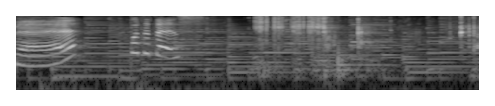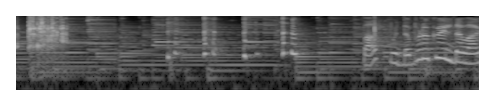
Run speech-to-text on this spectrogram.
Ve patates. Bak burada brokoli de var.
